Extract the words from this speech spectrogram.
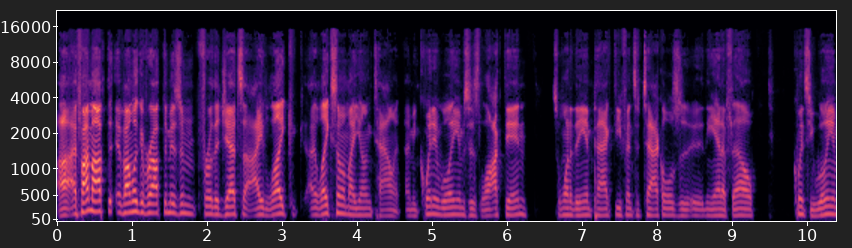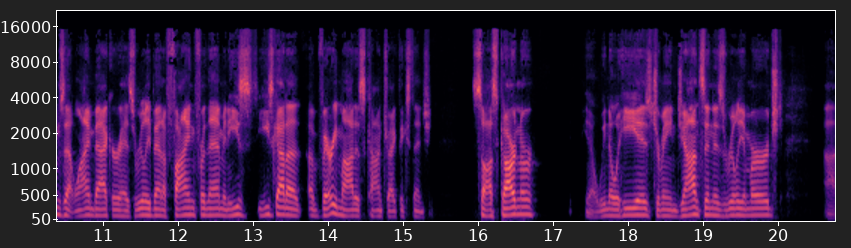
Uh, if I'm opt- if I'm looking for optimism for the Jets, I like I like some of my young talent. I mean, Quinnen Williams is locked in. It's one of the impact defensive tackles in the NFL. Quincy Williams, that linebacker, has really been a find for them, and he's he's got a, a very modest contract extension. Sauce Gardner, you know, we know what he is. Jermaine Johnson has really emerged. Uh,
